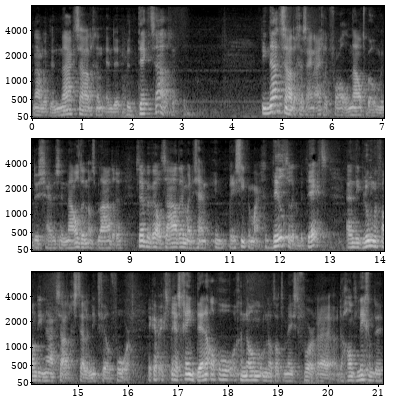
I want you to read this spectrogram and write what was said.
namelijk de naaktzadigen en de bedektzadigen. Die naaktzadigen zijn eigenlijk vooral naaldbomen, dus hebben ze naalden als bladeren. Ze hebben wel zaden, maar die zijn in principe maar gedeeltelijk bedekt. En die bloemen van die naaktzadigen stellen niet veel voor. Ik heb expres geen dennenappel genomen, omdat dat de meest voor uh, de hand liggende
